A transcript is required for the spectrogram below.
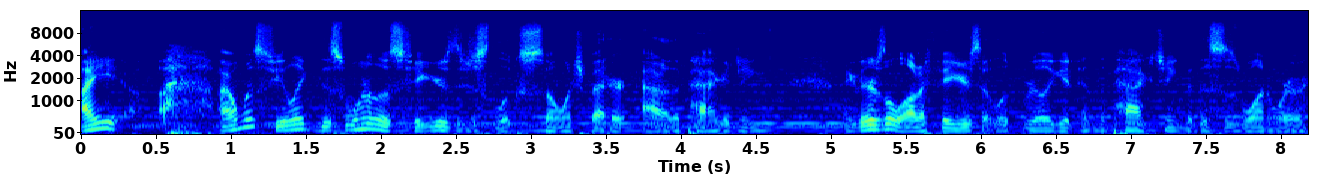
I I almost feel like this is one of those figures that just looks so much better out of the packaging. Like there's a lot of figures that look really good in the packaging, but this is one where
